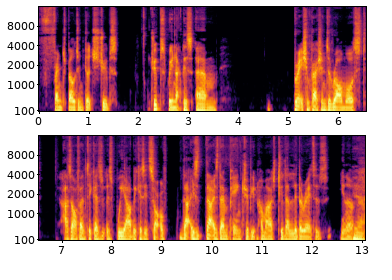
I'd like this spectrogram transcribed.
French, Belgian, Dutch troops, troops reenactors, um, British impressions are almost as authentic as, as we are because it's sort of that is that is them paying tribute and homage to their liberators, you know. Yeah.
